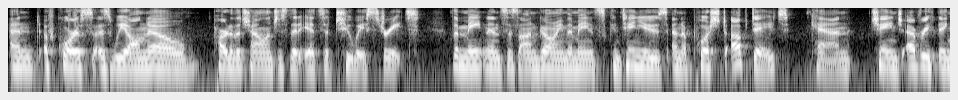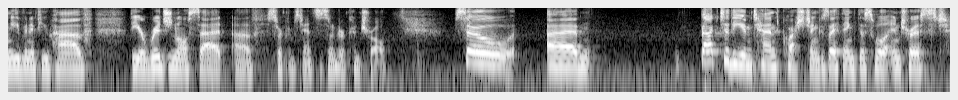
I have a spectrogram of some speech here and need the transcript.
And of course, as we all know, part of the challenge is that it's a two way street. The maintenance is ongoing, the maintenance continues, and a pushed update can change everything, even if you have the original set of circumstances under control. So, um, back to the intent question, because I think this will interest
